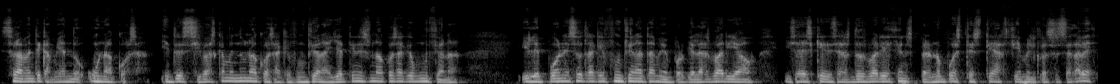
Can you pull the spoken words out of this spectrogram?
solamente cambiando una cosa. Y entonces si vas cambiando una cosa que funciona y ya tienes una cosa que funciona y le pones otra que funciona también porque la has variado y sabes que de esas dos variaciones, pero no puedes testear 100.000 cosas a la vez,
